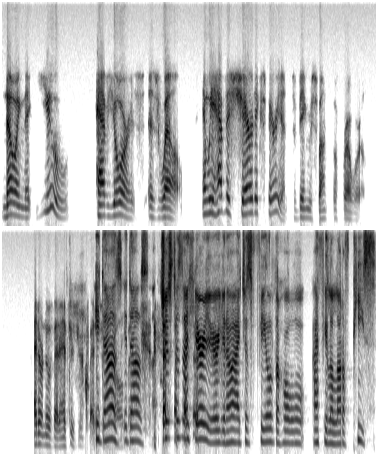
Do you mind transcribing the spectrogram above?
knowing that you have yours as well. And we have this shared experience of being responsible for our world. I don't know if that answers your question. It does. All, it does. just as I hear you, you know, I just feel the whole, I feel a lot of peace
